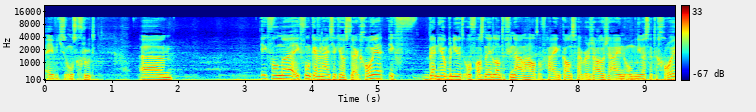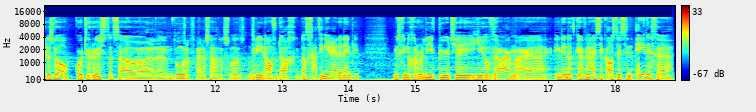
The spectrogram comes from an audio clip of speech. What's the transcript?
eventjes ons groet. Um, ik, vond, ik vond Kevin Heijstek heel sterk gooien. Ik ben heel benieuwd of als Nederland de finale haalt... of hij een kanshebber zou zijn om die wedstrijd te gooien. Dat is wel korte rust. Dat zou donderdag, vrijdag, zaterdag, 3,5 dag. Dat gaat hij niet redden, denk ik. Misschien nog een reliefbuurtje hier of daar. Maar uh, ik denk dat Kevin Heijstek, als dit zijn enige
